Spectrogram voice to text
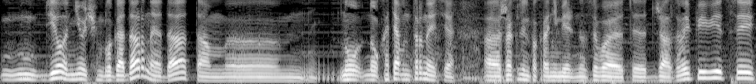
дело не очень благодарное, да, там, э, ну, ну, хотя в интернете э, Жаклин, по крайней мере, называют э, джазовой певицей,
